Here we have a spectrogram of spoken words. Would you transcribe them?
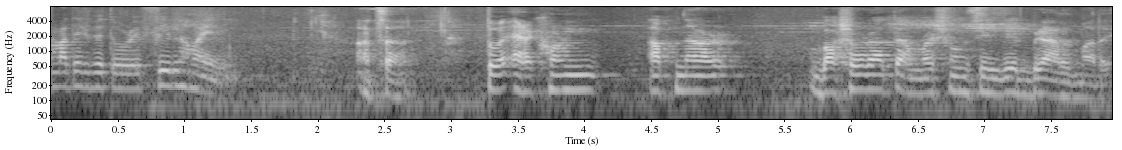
আমাদের ভেতরে ফিল হয়নি। আচ্ছা তো এখন আপনার বাসরাতে আমরা শুনছি যে বিড়াল মারে।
